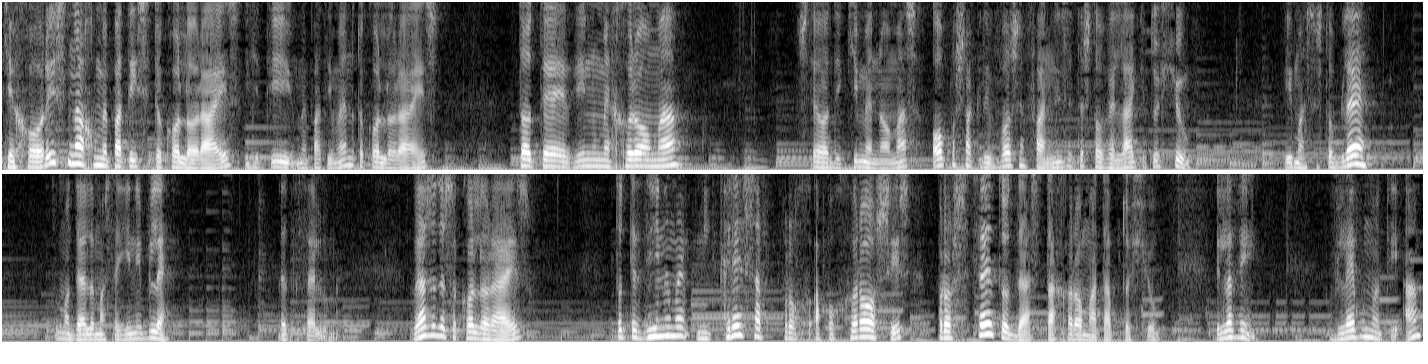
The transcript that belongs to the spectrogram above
και χωρίς να έχουμε πατήσει το Colorize γιατί με πατημένο το Colorize τότε δίνουμε χρώμα στο αντικείμενό μας όπως ακριβώς εμφανίζεται στο βελάκι του χιού. Είμαστε στο μπλε, το μοντέλο μας θα γίνει μπλε. Δεν το θέλουμε. Βγάζοντας το Colorize, τότε δίνουμε μικρές αποχρώσεις προσθέτοντας τα χρώματα από το χιού. Δηλαδή, βλέπουμε ότι αν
